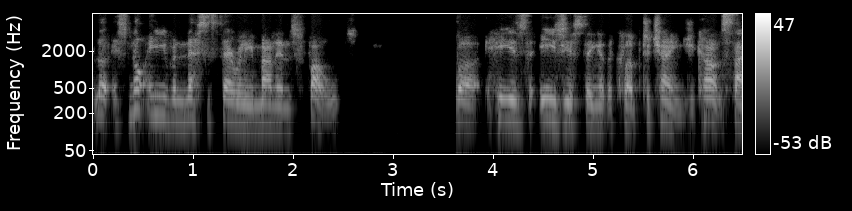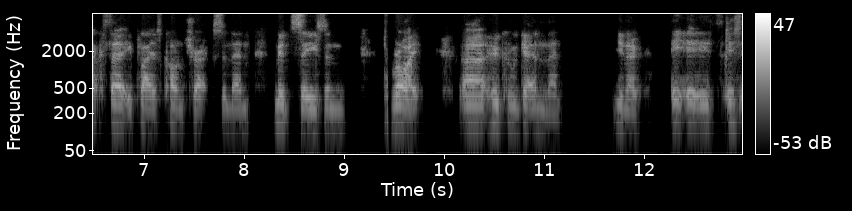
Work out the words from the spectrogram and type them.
look, it's not even necessarily Manning's fault, but he is the easiest thing at the club to change. You can't sack 30 players' contracts and then mid season, right, uh, who can we get in then? You know, it, it, it's,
